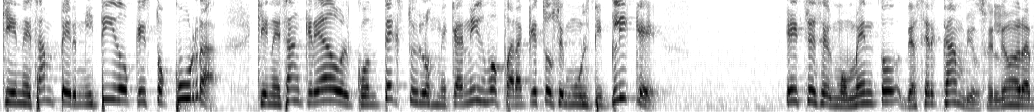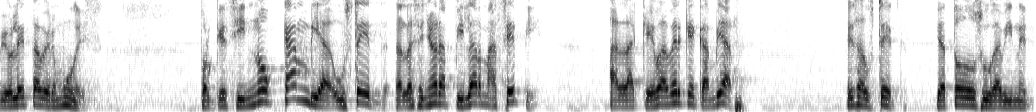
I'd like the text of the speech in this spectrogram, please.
quienes han permitido que esto ocurra, quienes han creado el contexto y los mecanismos para que esto se multiplique. Este es el momento de hacer cambios, señora Violeta Bermúdez. Porque si no cambia usted a la señora Pilar Macetti, a la que va a haber que cambiar, es a usted y a todo su gabinete.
